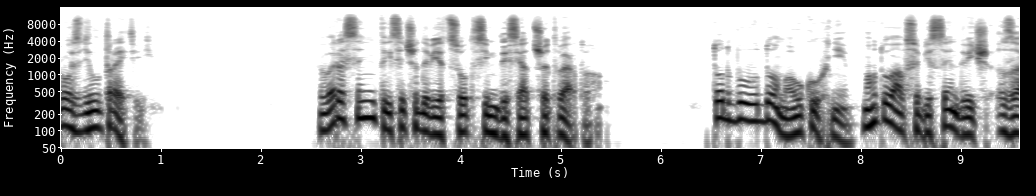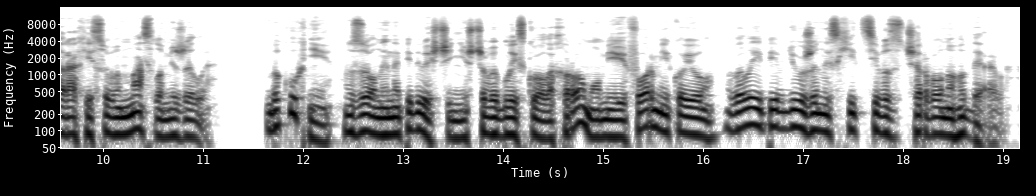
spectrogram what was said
Розділ 3. Вересень 1974-го. Тот був вдома у кухні, готував собі сендвіч з арахісовим маслом і желе. До кухні, зони на підвищенні, що виблискувала хромом і формікою, вели півдюжини східців з червоного дерева.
